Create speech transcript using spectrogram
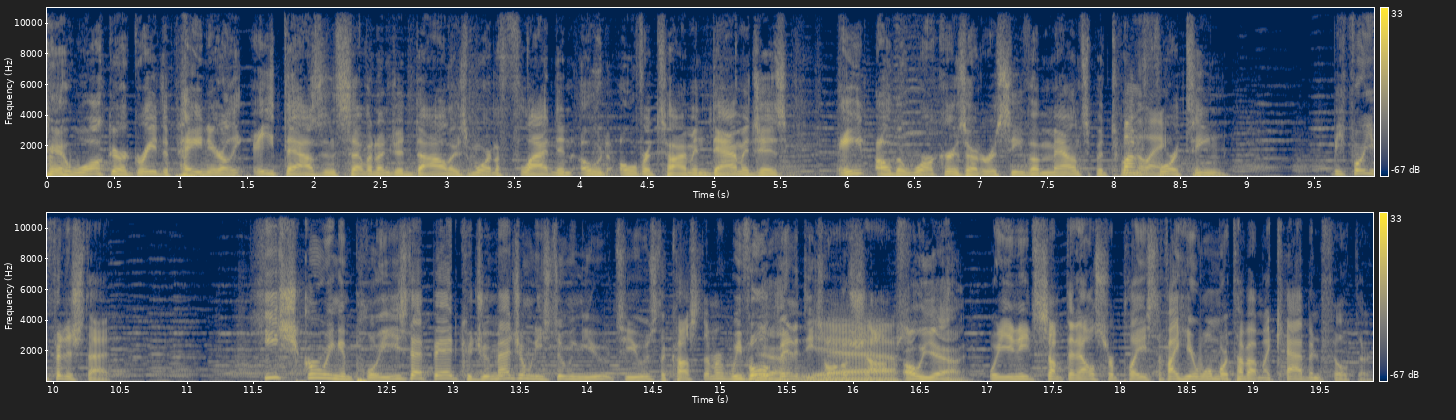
Walker agreed to pay nearly $8,700 more to Flaten and owed overtime and damages. Eight other workers are to receive amounts between the way- 14. Before you finish that, he's screwing employees that bad. Could you imagine what he's doing you to you as the customer? We've all Yeah. been at these auto shops Oh, yeah. where you need something else replaced. If I hear one more time about my cabin filter,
